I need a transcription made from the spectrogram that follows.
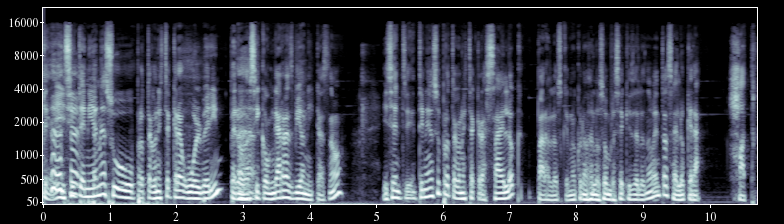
te- y sí tenían a su protagonista que era Wolverine, pero Ajá. así con garras biónicas, ¿no? Y se- tenían a su protagonista que era Psylocke. Para los que no conocen los hombres X de los 90, Psylocke era hot.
